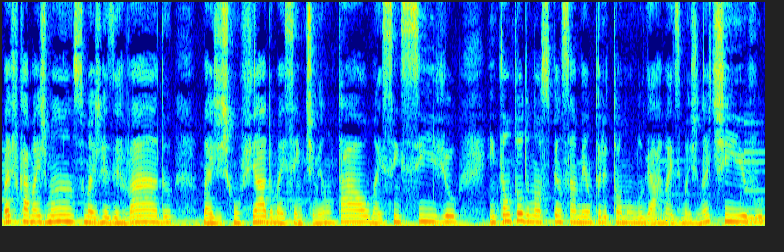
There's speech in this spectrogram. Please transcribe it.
Vai ficar mais manso, mais reservado, mais desconfiado, mais sentimental, mais sensível. Então todo o nosso pensamento ele toma um lugar mais imaginativo.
